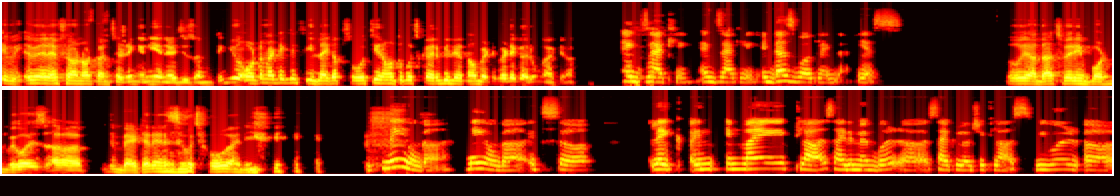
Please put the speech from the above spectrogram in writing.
If, even if you're not considering any energies or anything, you automatically feel like अब सोच ही रहा हूँ तो कुछ कर भी लेता हूँ बैठे बैठे करूँगा क्या? Exactly, exactly. It does work like that. Yes. So yeah, that's very important because uh, the better है सोच होगा नहीं. नहीं होगा नहीं होगा इट्स like in in my class i remember uh, psychology class we were uh,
